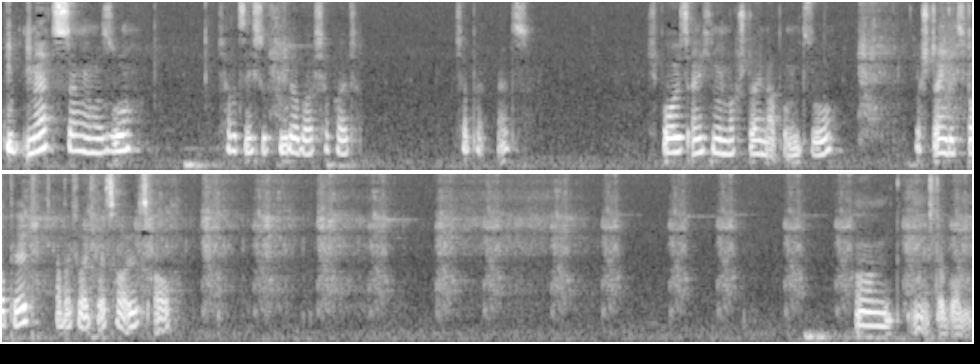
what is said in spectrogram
gut Netz, sagen wir mal so. Ich habe jetzt nicht so viel, aber ich habe halt, ich habe halt Netz. Ich baue jetzt eigentlich nur noch Stein ab und so. Bei Stein geht's doppelt, aber ich wollte weiß Holz auch. Und Mr. Bomb.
